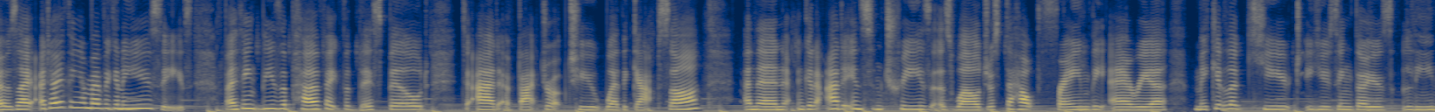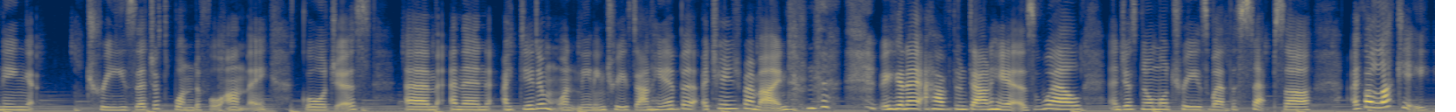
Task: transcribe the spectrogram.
I was like, I don't think I'm ever going to use these, but I think these are perfect for this build to add a backdrop to where the gaps are. And then I'm going to add in some trees as well just to help frame the area, make it look cute using those leaning trees. They're just wonderful, aren't they? Gorgeous. Um, and then I didn't want leaning trees down here, but I changed my mind. We're gonna have them down here as well, and just normal trees where the steps are. I got lucky.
